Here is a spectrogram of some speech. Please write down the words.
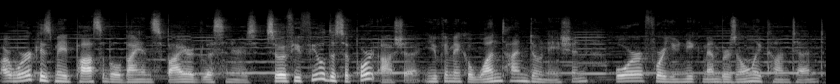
Our work is made possible by inspired listeners, so if you feel to support Asha, you can make a one time donation or, for unique members only content,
